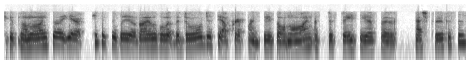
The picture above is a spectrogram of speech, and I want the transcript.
tickets online. So yeah, tickets will be available at the door. Just our preference is online. It's just easier for cash purposes.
